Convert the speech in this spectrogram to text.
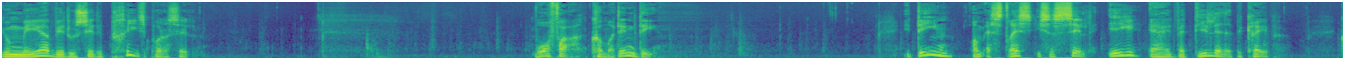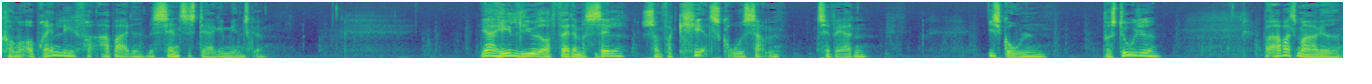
Jo mere vil du sætte pris på dig selv. Hvorfra kommer den idé? Ideen om, at stress i sig selv ikke er et værdiladet begreb, kommer oprindeligt fra arbejdet med sansestærke mennesker. Jeg har hele livet opfattet mig selv som forkert skruet sammen til verden. I skolen, på studiet, på arbejdsmarkedet,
